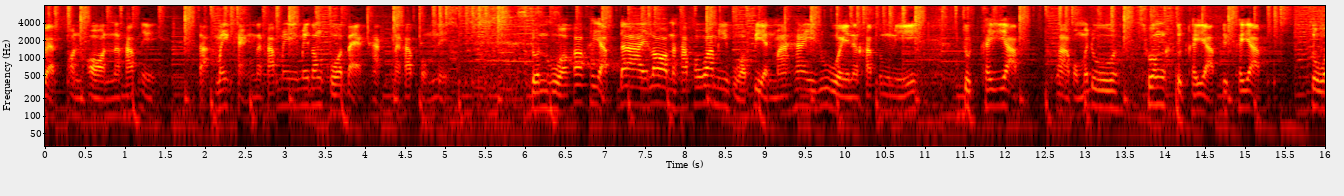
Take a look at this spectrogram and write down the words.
แบบอ่อนๆนะครับนี่จะไม่แข็งนะครับ ไม่ไม่ต้องกลัวแตกหักนะครับ ผมนี่ส่วนหัวก็ขยับได้รอบนะครับ เพราะว่ามีหัวเปลี่ยนมาให้ด้วยนะครับ ตรงนี้จุดขยับอ่าผมมาดูช่วงจุดขยับจุดขยับ ตัว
